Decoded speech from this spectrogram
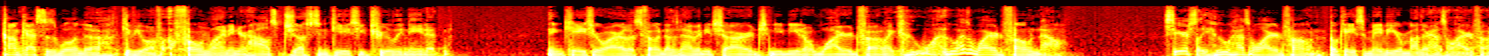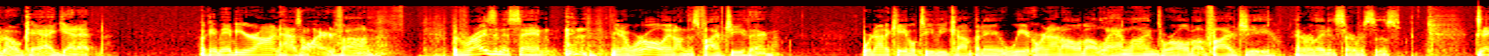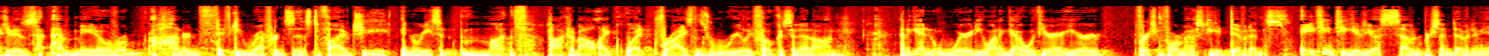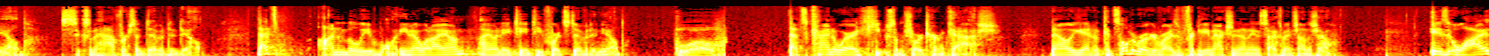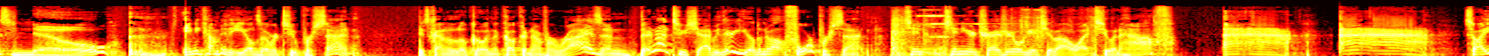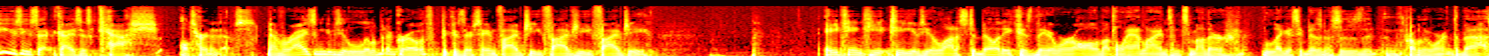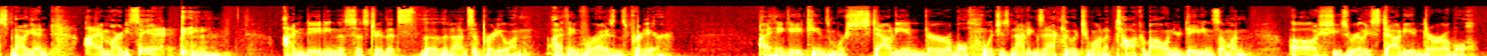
Comcast is willing to give you a, a phone line in your house just in case you truly need it in case your wireless phone doesn't have any charge and you need a wired phone. Like who who has a wired phone now? Seriously, who has a wired phone? Okay, so maybe your mother has a wired phone. Okay, I get it. Okay, maybe your aunt has a wired phone. But Verizon is saying, you know, we're all in on this 5G thing. We're not a cable TV company. We, we're not all about landlines. We're all about 5G and related services. Executives have made over 150 references to 5G in recent month, talking about like what Verizon's really focusing in on. And again, where do you want to go with your your first and foremost? You get dividends. AT and T gives you a seven percent dividend yield, six and a half percent dividend yield. That's unbelievable. You know what I own? I own AT and T for its dividend yield. Whoa. That's kind of where I keep some short term cash. Now, again, consult a broker advisor for taking action on any stocks mentioned on the show. Is it wise? No. Any company that yields over 2% is kind of loco in the cocoa. Now, Verizon, they're not too shabby. They're yielding about 4%. 10, year treasury will get you about, what, two and a half? Ah, ah. So I use these guys as cash alternatives. Now, Verizon gives you a little bit of growth because they're saying 5G, 5G, 5G. AT&T gives you a lot of stability because they were all about the landlines and some other legacy businesses that probably weren't the best. Now, again, I'm already saying it. I'm dating the sister that's the, the not so pretty one. I think Verizon's prettier. I think AT&T's more stouty and durable, which is not exactly what you want to talk about when you're dating someone. Oh, she's really stouty and durable.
